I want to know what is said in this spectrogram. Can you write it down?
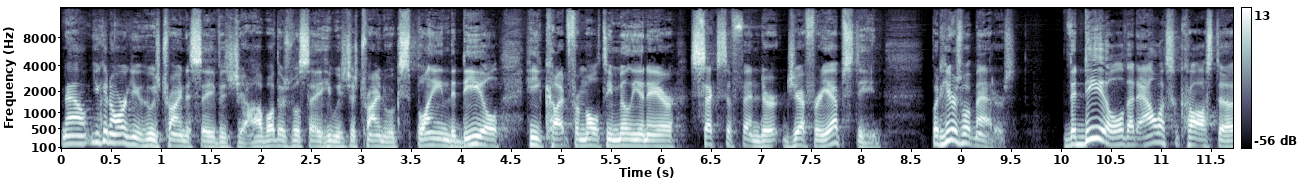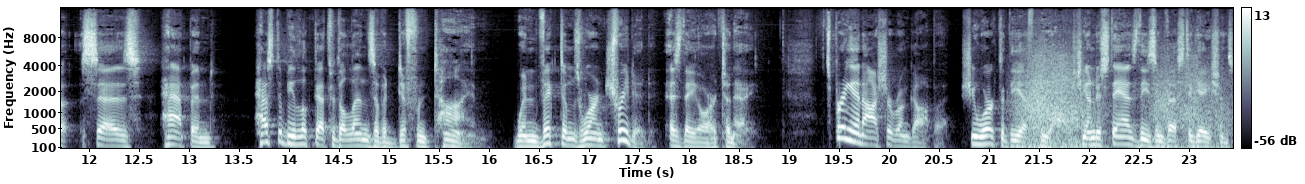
Now, you can argue he was trying to save his job. Others will say he was just trying to explain the deal he cut for multimillionaire sex offender Jeffrey Epstein. But here's what matters the deal that Alex Acosta says happened has to be looked at through the lens of a different time when victims weren't treated as they are today. Let's bring in Asha Rangappa. She worked at the FBI, she understands these investigations.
